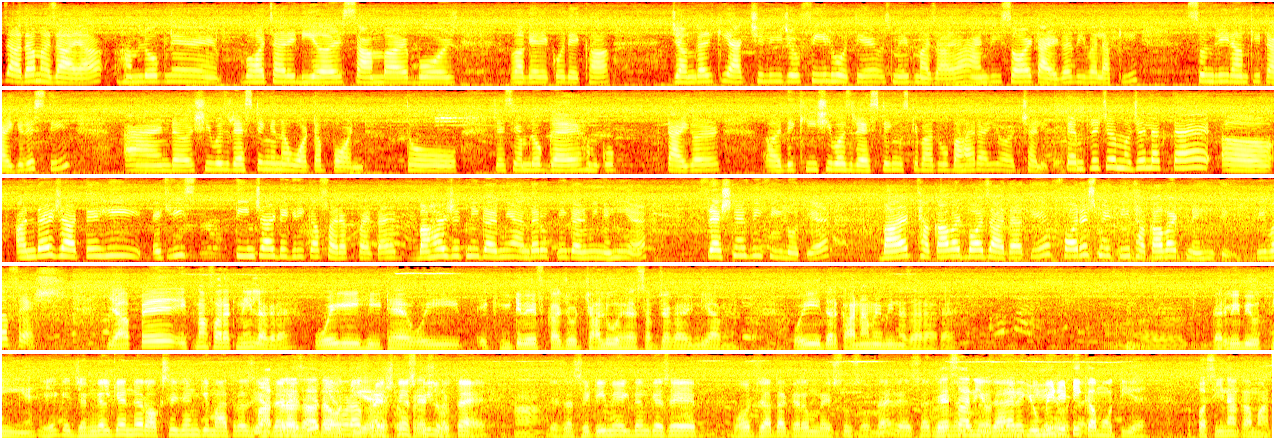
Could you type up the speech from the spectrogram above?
ज़्यादा मज़ा आया। हम लोग ने बहुत सारे डियर, सांबर बोर्स वगैरह को देखा। जंगल की एक्चुअली जो फील होती है, उसमें भी मज़ा आया। And we saw tiger we were lucky Sundari नाम की टाइगरिस थी। And she was resting in a water pond तो जैसे हम लोग गए, हमको टाइगर दिखी शी वॉज़ रेस्टिंग उसके बाद वो बाहर आई और चली गई। टेम्परेचर मुझे लगता है अंदर जाते ही एटलीस्ट तीन चार डिग्री का फ़र्क पड़ता है। बाहर जितनी गर्मी है, अंदर उतनी गर्मी नहीं है। फ्रेशनेस भी फील होती है। बाहर थकावट बहुत ज़्यादा आती है। फॉरेस्ट में इतनी थकावट नहीं थी। वी वर फ्रेश यहाँ पे इतना फ़र्क नहीं लग रहा है। वही हीट है, वही एक हीट वेव का जो चालू है सब जगह इंडिया में, वही इधर काना में भी नज़र आ रहा है। गर्मी भी उतनी ही है। ये कि जंगल के अंदर ऑक्सीजन की मात्रा ज़्यादा रहती है तो थोड़ा होती है, तो फ्रेशनेस फील होता है। हाँ। जैसा सिटी में एकदम कैसे बहुत ज़्यादा गर्म महसूस होता है वैसा वैसा नहीं होता है। ह्यूमिडिटी कम होती है तो पसीना कम आता है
